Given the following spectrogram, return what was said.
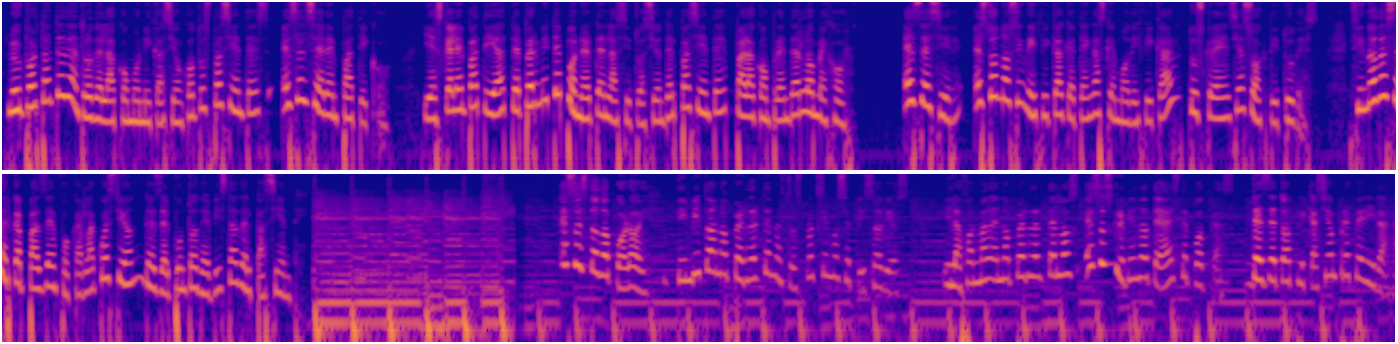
Lo importante dentro de la comunicación con tus pacientes es el ser empático, y es que la empatía te permite ponerte en la situación del paciente para comprenderlo mejor. Es decir, esto no significa que tengas que modificar tus creencias o actitudes, sino de ser capaz de enfocar la cuestión desde el punto de vista del paciente. Eso es todo por hoy. Te invito a no perderte nuestros próximos episodios. Y la forma de no perdértelos es suscribiéndote a este podcast desde tu aplicación preferida.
